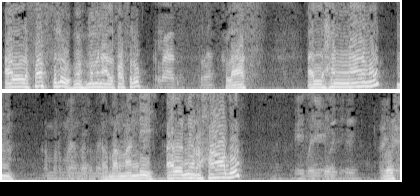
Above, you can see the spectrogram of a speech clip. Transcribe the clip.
Al-faslu. Mana al-faslu? Kelas. Kelas. Al-hammamu. Hmm. Kamar mandi. Kamar mandi. Al-mirhadu. WC. WC.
